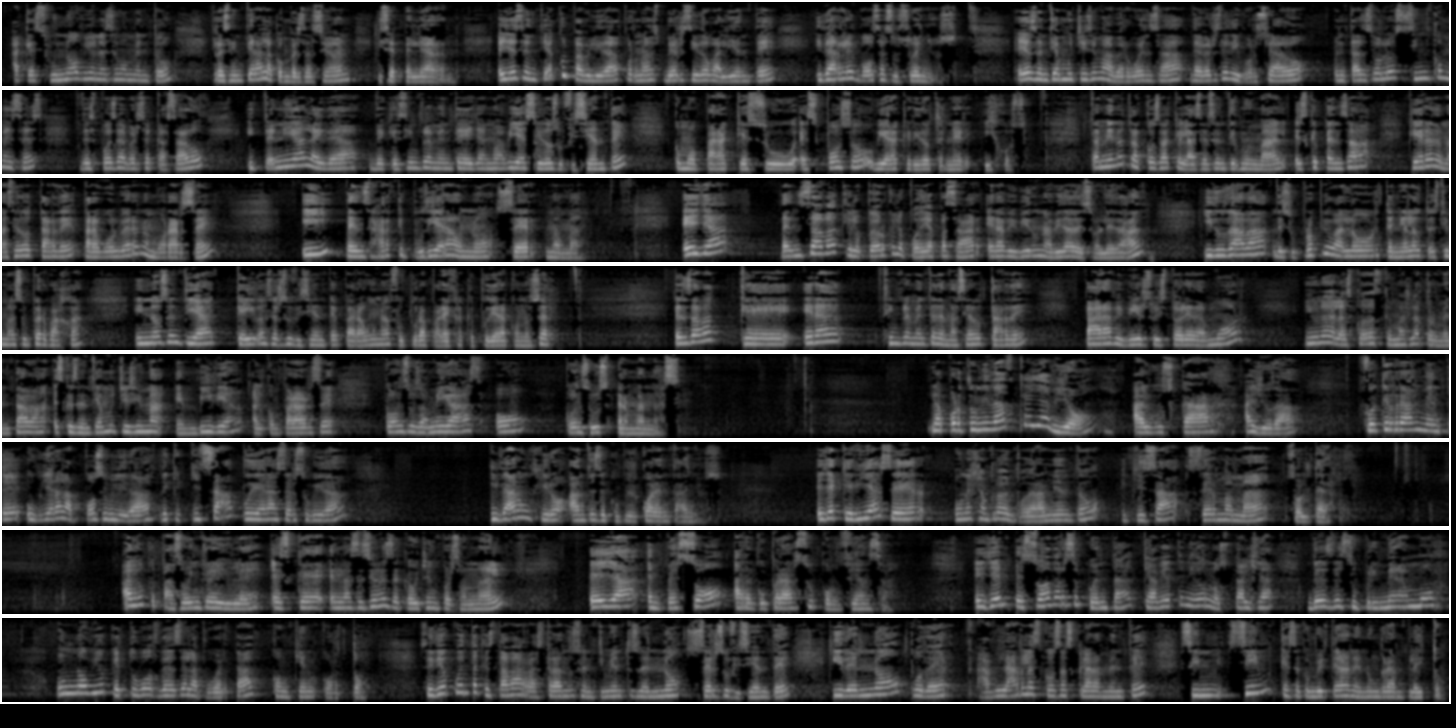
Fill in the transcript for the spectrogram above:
a que su novio en ese momento resintiera la conversación y se pelearan. Ella sentía culpabilidad por no haber sido valiente y darle voz a sus sueños. Ella sentía muchísima vergüenza de haberse divorciado en tan solo cinco meses después de haberse casado y tenía la idea de que simplemente ella no había sido suficiente como para que su esposo hubiera querido tener hijos. También otra cosa que la hacía sentir muy mal es que pensaba que era demasiado tarde para volver a enamorarse y pensar que pudiera o no ser mamá. Ella pensaba que lo peor que le podía pasar era vivir una vida de soledad y dudaba de su propio valor, tenía la autoestima súper baja y no sentía que iba a ser suficiente para una futura pareja que pudiera conocer. Pensaba que era simplemente demasiado tarde para vivir su historia de amor y una de las cosas que más la atormentaba es que sentía muchísima envidia al compararse con sus amigas o con sus hermanas. La oportunidad que ella vio al buscar ayuda fue que realmente hubiera la posibilidad de que quizá pudiera hacer su vida y dar un giro antes de cumplir 40 años. Ella quería ser un ejemplo de empoderamiento y quizá ser mamá soltera. Algo que pasó increíble es que en las sesiones de coaching personal, ella empezó a recuperar su confianza ella empezó a darse cuenta que había tenido nostalgia desde su primer amor, un novio que tuvo desde la pubertad con quien cortó. Se dio cuenta que estaba arrastrando sentimientos de no ser suficiente y de no poder hablar las cosas claramente sin, sin que se convirtieran en un gran pleito.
